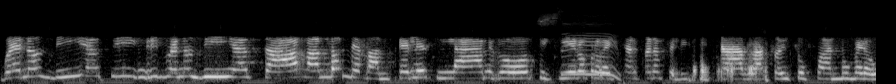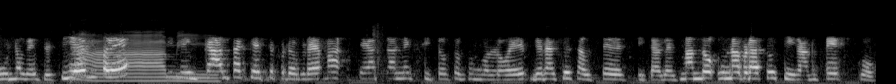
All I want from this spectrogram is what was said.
Buenos días, Ingrid, buenos días. Sam, andan de manteles largos y quiero aprovechar para felicitarla. Soy su fan número uno desde siempre Ah, y mi- me encanta que este programa sea tan exitoso como lo es. Gracias a ustedes, chicas. Les mando un abrazo gigantesco.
